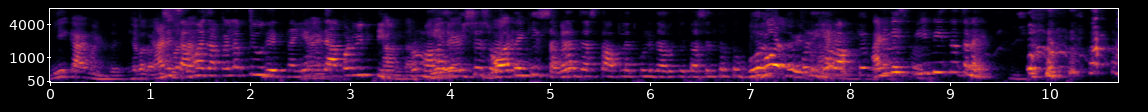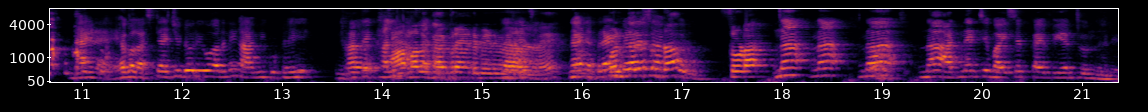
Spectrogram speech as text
मी काय म्हणतोय? हे बघा मी आणि स्वतः- समाज आपल्याला पिऊ देत नाहीये म्हणजे आपण विकती थांब, थांब. पण मला हे ते- विशेष वाटतं की सगळ्यात जास्त आपल्यात कोणी दारू पित असेल तर तो गोल गोल पितो. पण हे वाक्य आणि मी मी पितच नाही. नाही नाही. हे बघा स्टॅच्युटरी वॉर्निंग आम्ही कुठेही आम्हाला काय. ब्रँड. नाही पण तरी सुद्धा. सोडा. ना ना ना ना आज्ञाचे बायसेप काय बिअर पिऊन झाले.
